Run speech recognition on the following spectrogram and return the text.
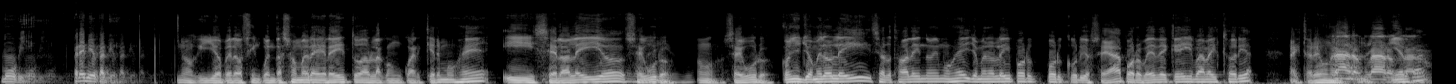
Muy bien. Premio para ti. No, Guillo, pero 50 sombras de Grey tú hablas con cualquier mujer y se lo ha leído seguro. Vamos, seguro. Coño, yo me lo leí, se lo estaba leyendo mi mujer y yo me lo leí por, por curiosidad, por ver de qué iba la historia. La historia es una Claro, una claro, mierda, claro.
